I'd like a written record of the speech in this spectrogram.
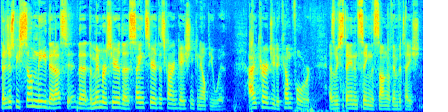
there just be some need that us, the, the members here, the saints here at this congregation can help you with, I encourage you to come forward as we stand and sing the song of invitation.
